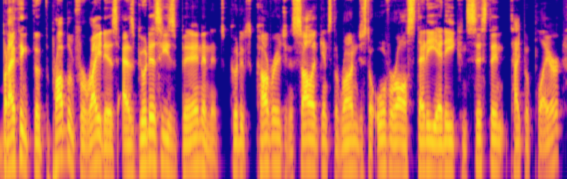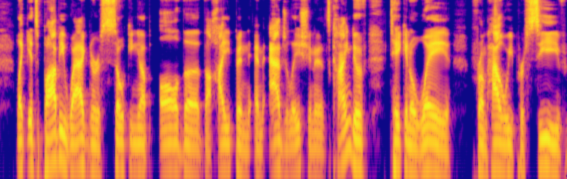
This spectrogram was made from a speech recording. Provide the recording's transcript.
But I think the, the problem for Wright is as good as he's been and it's good at coverage and is solid against the run, just an overall steady Eddie, consistent type of player. Like it's Bobby Wagner soaking up all the the hype and, and adulation and it's kind of taken away from how we perceive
